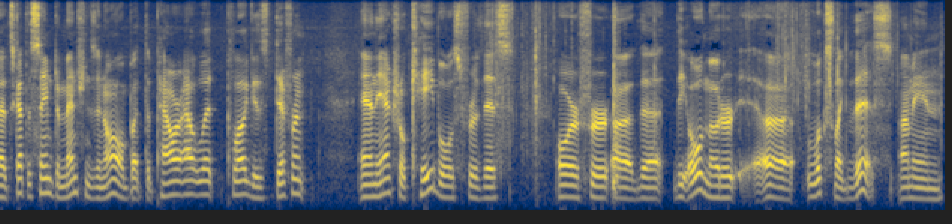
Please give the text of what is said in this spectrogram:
Uh, it's got the same dimensions and all but the power outlet plug is different. And the actual cables for this or for uh, the the old motor uh, looks like this. I mean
